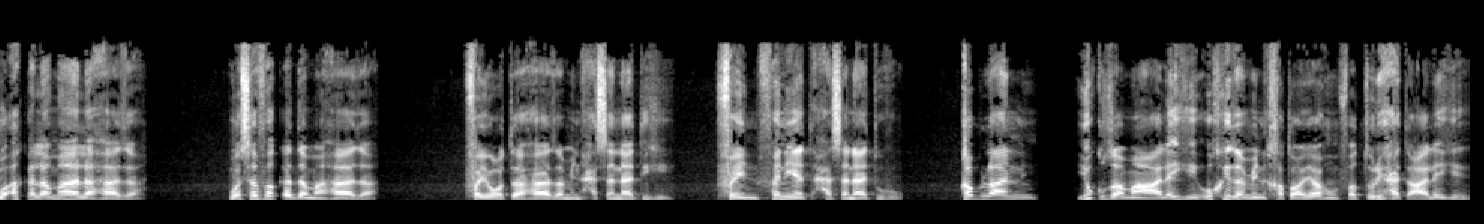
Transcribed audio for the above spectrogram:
وأكل مال هذا وسفك دم هذا فيعطى هذا من حسناته فإن فنيت حسناته قبل أن يقضى ما عليه أخذ من خطاياهم فطرحت عليه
